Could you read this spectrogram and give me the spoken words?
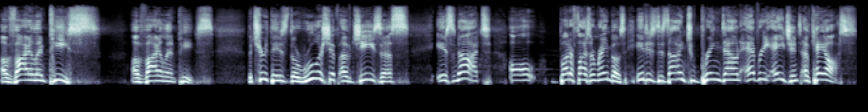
A violent peace, a violent peace. The truth is, the rulership of Jesus is not all butterflies and rainbows. It is designed to bring down every agent of chaos.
